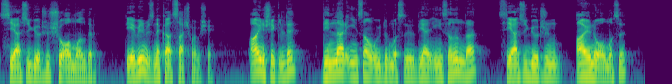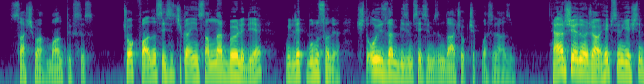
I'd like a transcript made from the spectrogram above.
siyasi görüşü şu olmalıdır diyebilir miyiz? Ne kadar saçma bir şey. Aynı şekilde dinler insan uydurmasıdır diyen insanın da siyasi görüşünün aynı olması saçma, mantıksız. Çok fazla sesi çıkan insanlar böyle diye millet bunu sanıyor. İşte o yüzden bizim sesimizin daha çok çıkması lazım. Her şeyden önce abi hepsini geçtim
